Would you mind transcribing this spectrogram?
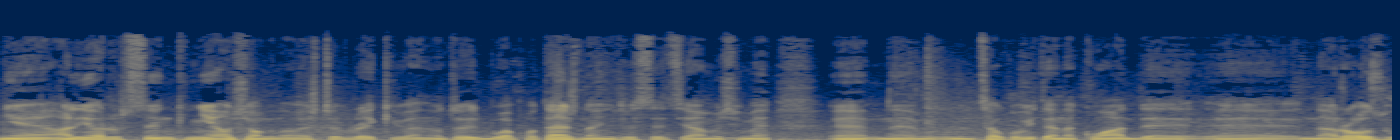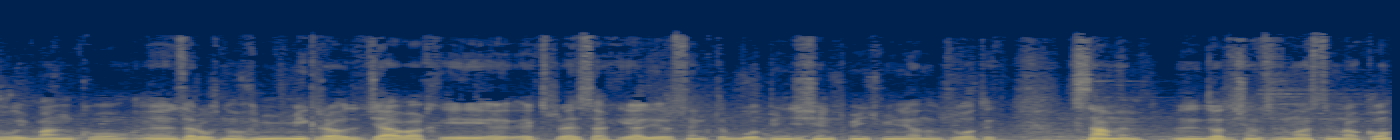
Nie, Alior Sync nie osiągnął jeszcze break-evenu. To była potężna inwestycja. Myśmy e, całkowite nakłady e, na rozwój banku, zarówno w mikrooddziałach i ekspresach i Alior Sync to było 55 milionów złotych w samym e, 2012 roku.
